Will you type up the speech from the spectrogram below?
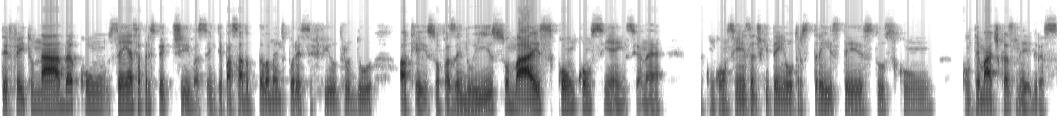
ter feito nada com sem essa perspectiva, sem ter passado pelo menos por esse filtro do ok, estou fazendo isso, mas com consciência, né? Com consciência de que tem outros três textos com, com temáticas negras.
